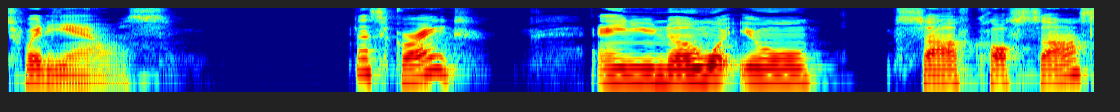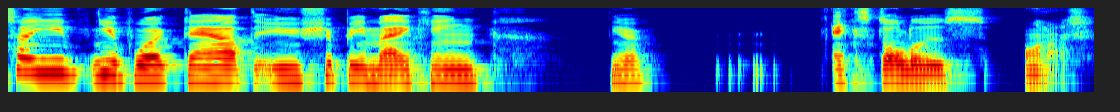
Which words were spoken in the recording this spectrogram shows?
20 hours. That's great. And you know what your staff costs are. So you've, you've worked out that you should be making, you know, X dollars on it.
